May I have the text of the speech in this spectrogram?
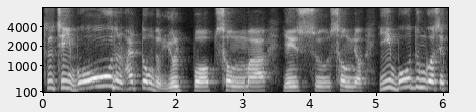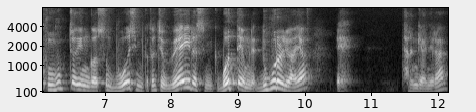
도대체 이 모든 활동들, 율법, 성막, 예수, 성령, 이 모든 것의 궁극적인 것은 무엇입니까? 도대체 왜 이렇습니까? 뭐 때문에? 누구를 위하여? 예. 다른 게 아니라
